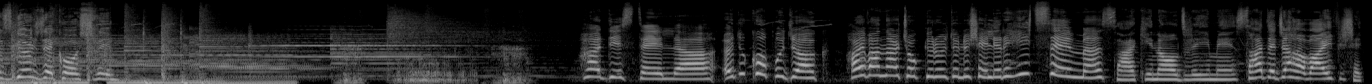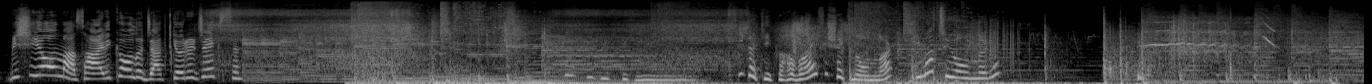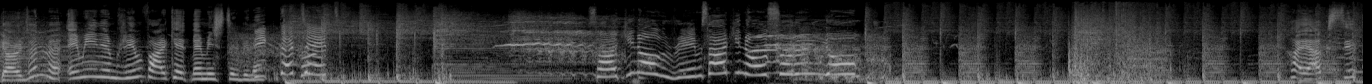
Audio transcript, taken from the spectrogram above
Özgürce koş Rim. Hadi Stella, ödü kopacak. Hayvanlar çok gürültülü şeyleri hiç sevmez. Sakin ol Dreamy. Sadece havai fişek. Bir şey olmaz. Harika olacak. Göreceksin. Bir dakika havai fişek mi onlar? Kim atıyor onları? Gördün mü? Eminim Rim fark etmemiştir bile. Dikkat et. Sakin ol Rim, sakin ol, sorun yok. Hay aksi.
